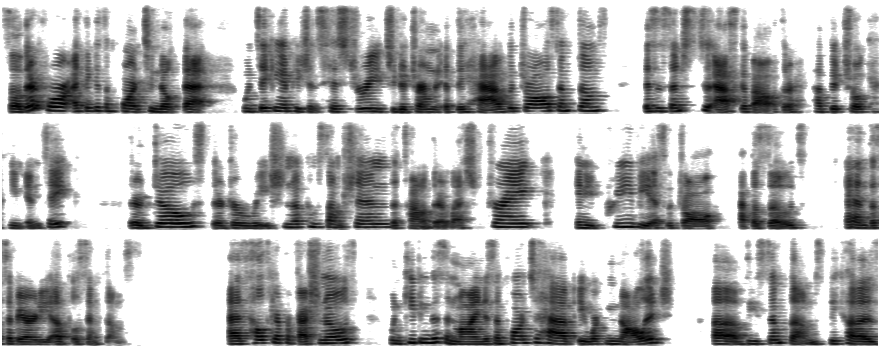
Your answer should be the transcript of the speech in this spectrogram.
So therefore, I think it's important to note that when taking a patient's history to determine if they have withdrawal symptoms, it's essential to ask about their habitual caffeine intake, their dose, their duration of consumption, the time of their last drink, any previous withdrawal episodes, and the severity of those symptoms. As healthcare professionals, when keeping this in mind, it's important to have a working knowledge of these symptoms because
